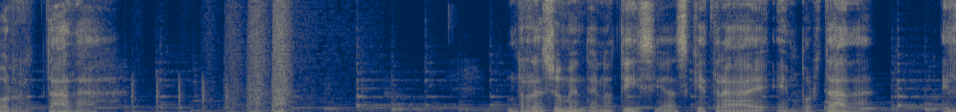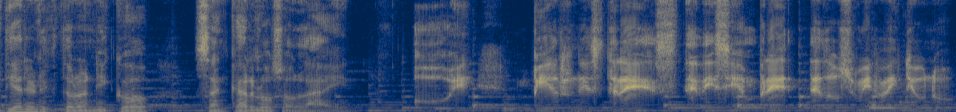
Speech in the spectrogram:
Portada. Resumen de noticias que trae en portada el diario electrónico San Carlos Online. Hoy, viernes 3 de diciembre de 2021.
